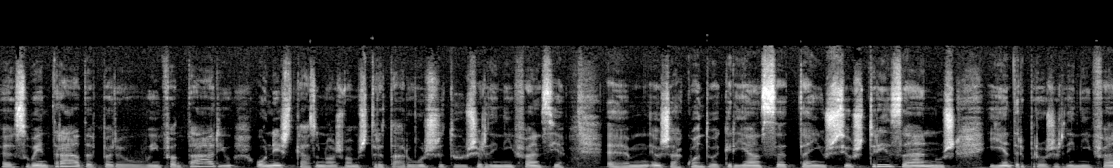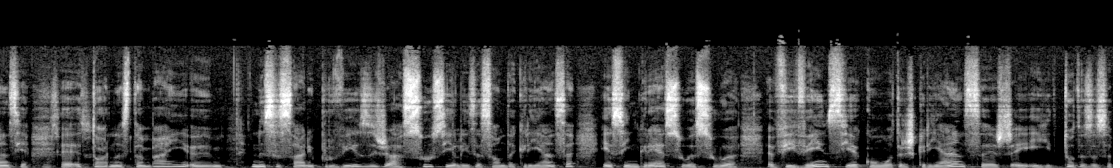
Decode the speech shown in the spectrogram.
a sua entrada para o infantário, ou neste caso nós vamos tratar hoje do jardim de infância. Um, já quando a criança tem os seus três anos e entra para o jardim de infância, uh, torna-se também uh, necessário, por vezes, a socialização da criança, esse ingresso, a sua vivência com outras crianças e, e todas as,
